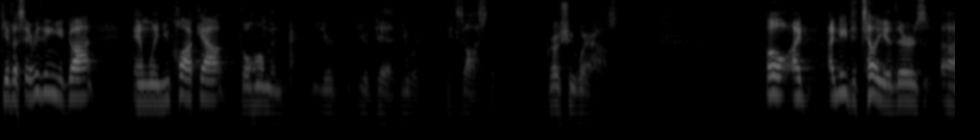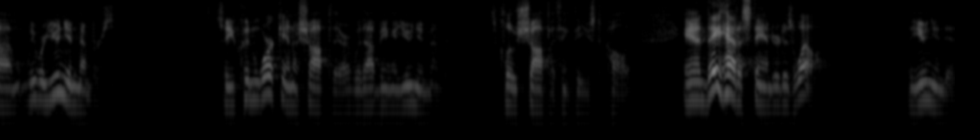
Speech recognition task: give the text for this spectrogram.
give us everything you got, and when you clock out, go home and you're, you're dead. You were exhausted. Grocery warehouse. Oh, I, I need to tell you, there's, um, we were union members. So you couldn't work in a shop there without being a union member. It's closed shop, I think they used to call it. And they had a standard as well. The union did.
